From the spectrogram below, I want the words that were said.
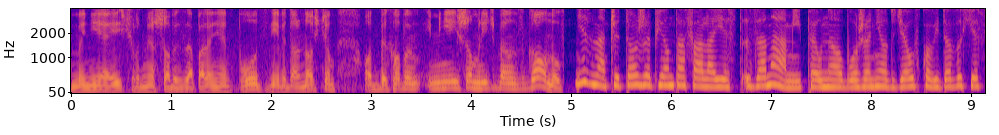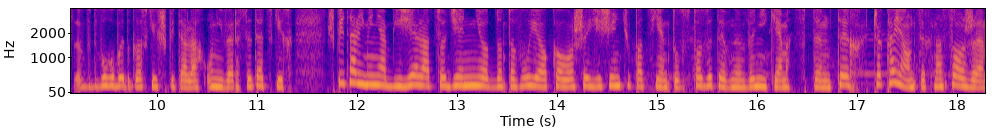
mniej śródmioszowych zapaleń płuc z niewydolnością oddechową i mniejszą liczbę zgonów. Nie znaczy to, że piąta fala jest za nami. Pełne obłożenie oddziałów covidowych jest w dwóch bydgoskich szpitalach uniwersyteckich. Szpital imienia Biziela codziennie odnotowuje około 60 pacjentów z pozytywnym wynikiem, w tym tych czekających na sorze.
